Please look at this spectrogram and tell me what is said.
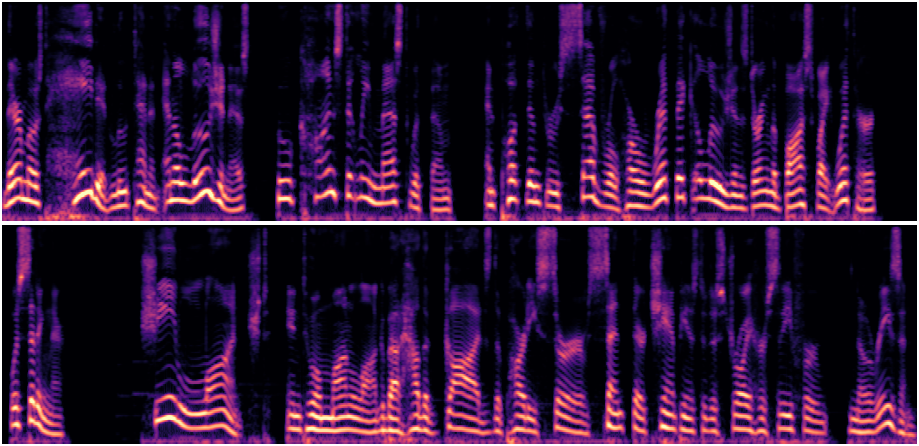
Their most hated lieutenant, an illusionist who constantly messed with them and put them through several horrific illusions during the boss fight with her, was sitting there. She launched into a monologue about how the gods the party served sent their champions to destroy her city for no reason.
